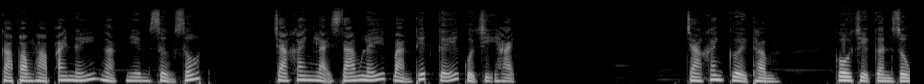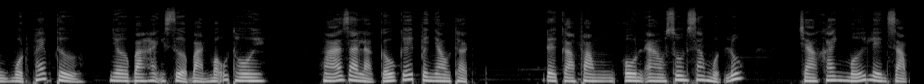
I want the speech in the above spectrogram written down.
Cả phòng họp ai nấy ngạc nhiên sửng sốt. Trà Khanh lại dám lấy bản thiết kế của chị Hạnh. Trà Khanh cười thầm, Cô chỉ cần dùng một phép thử nhờ bà Hạnh sửa bản mẫu thôi. Hóa ra là cấu kết với nhau thật. Để cả phòng ồn ào xôn xao một lúc, Trà Khanh mới lên giọng.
